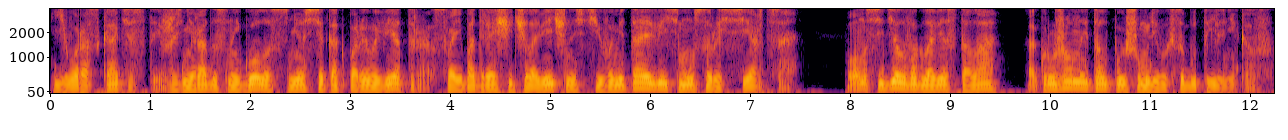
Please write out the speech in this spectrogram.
Его раскатистый, жизнерадостный голос снесся, как порывы ветра, своей бодрящей человечностью, выметая весь мусор из сердца. Он сидел во главе стола, окруженный толпой шумливых собутыльников.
